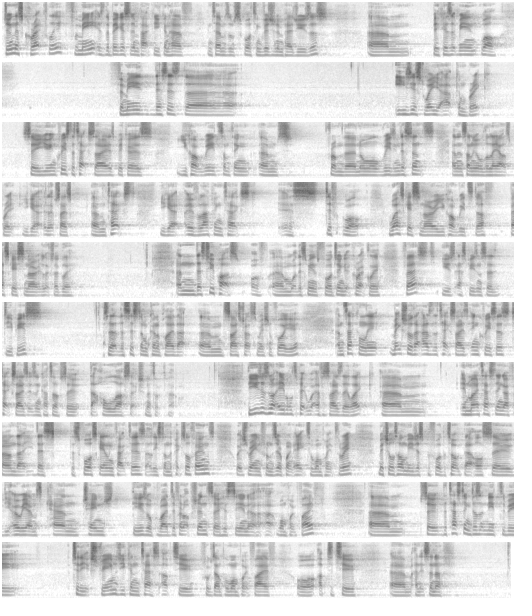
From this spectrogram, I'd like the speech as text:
Doing this correctly, for me, is the biggest impact you can have in terms of supporting vision impaired users. Um, because it means, well, for me, this is the easiest way your app can break. So you increase the text size because you can't read something um, from the normal reading distance, and then suddenly all the layouts break. You get ellipsized um, text, you get overlapping text. It's well, worst case scenario, you can't read stuff. Best case scenario, it looks ugly. And there's two parts of um, what this means for doing it correctly. First, use SPs instead of DPs so that the system can apply that um, size transformation for you. And secondly, make sure that as the text size increases, text size isn't cut off, so that whole last section I talked about. The user's not able to pick whatever size they like. Um, in my testing, I found that there's, there's four scaling factors, at least on the Pixel phones, which range from 0.8 to 1.3. Mitchell told me just before the talk that also the OEMs can change these or provide different options, so he's seeing it at 1.5. Um, so the testing doesn't need to be to the extremes. You can test up to, for example, 1.5 or up to 2, um, and it's enough.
